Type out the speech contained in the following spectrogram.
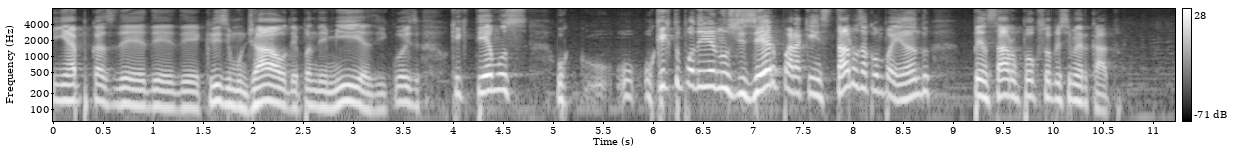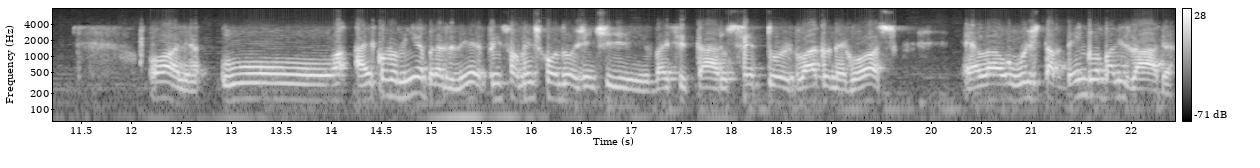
em épocas de, de, de crise mundial, de pandemias e coisas. O que, que temos o, o, o que, que tu poderia nos dizer para quem está nos acompanhando pensar um pouco sobre esse mercado? Olha, o, a economia brasileira, principalmente quando a gente vai citar o setor do agronegócio, ela hoje está bem globalizada.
